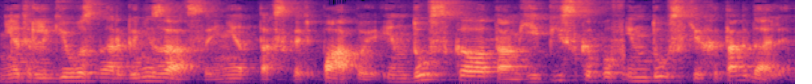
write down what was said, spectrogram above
нет религиозной организации, нет, так сказать, папы индусского, там, епископов индусских и так далее.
